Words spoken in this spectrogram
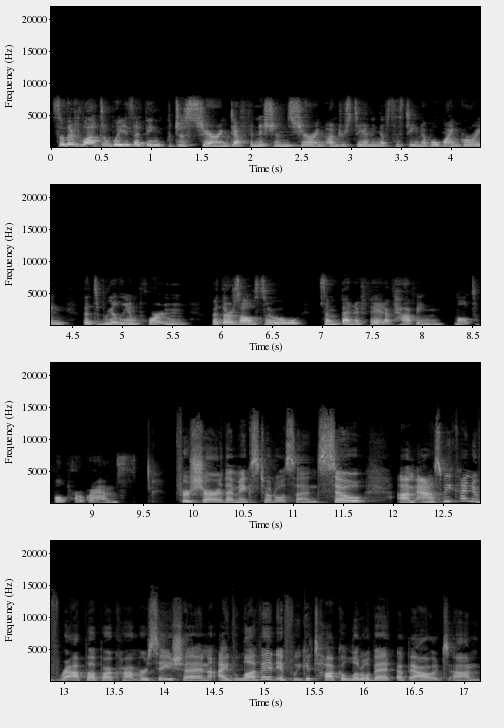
so there's lots of ways I think just sharing definitions, sharing understanding of sustainable wine growing that's really important. But there's also some benefit of having multiple programs. For sure. That makes total sense. So, um, as we kind of wrap up our conversation, I'd love it if we could talk a little bit about um,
